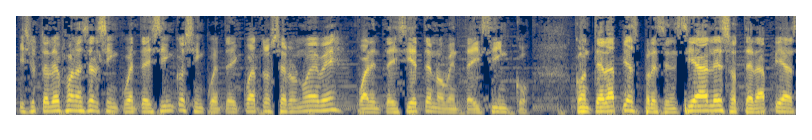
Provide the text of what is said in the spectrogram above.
Y su teléfono es el 55 5409 4795. Con terapias presenciales o terapias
